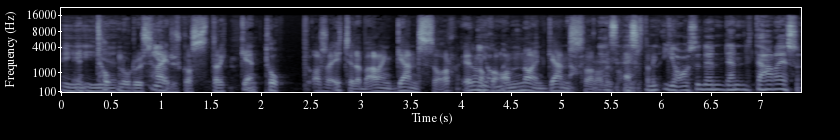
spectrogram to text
I- topp, når du sier ja. du skal strikke en topp, altså er ikke det bare en genser? Er det noe Ja, men- annet enn genser du kan strikke? Ja, altså den, den, det her er så-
